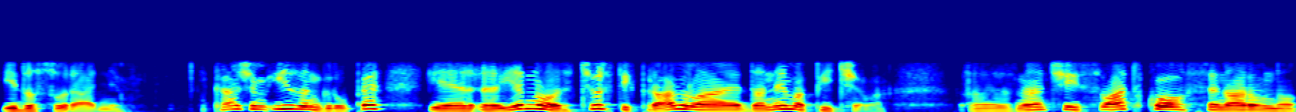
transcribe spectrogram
i do suradnje. Kažem izvan grupe jer e, jedno od čvrstih pravila je da nema pićeva. E, znači svatko se naravno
